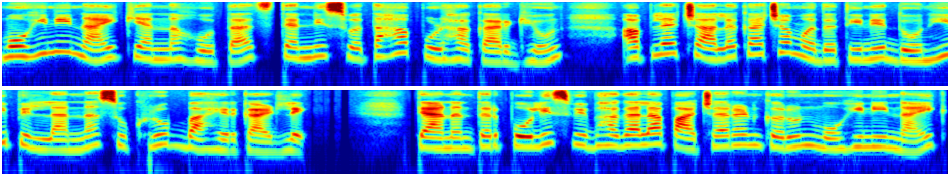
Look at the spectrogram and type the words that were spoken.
मोहिनी नाईक यांना होताच त्यांनी स्वतः पुढाकार घेऊन आपल्या चालकाच्या मदतीने दोन्ही पिल्लांना सुखरूप बाहेर काढले. त्यानंतर पोलीस विभागाला पाचारण करून मोहिनी नाईक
